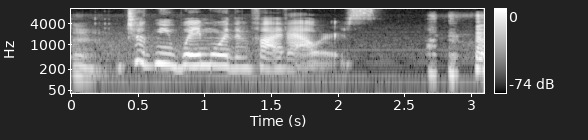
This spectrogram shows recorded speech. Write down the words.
Mm. It took me way more than five hours.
